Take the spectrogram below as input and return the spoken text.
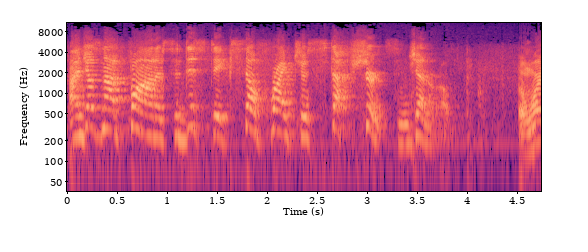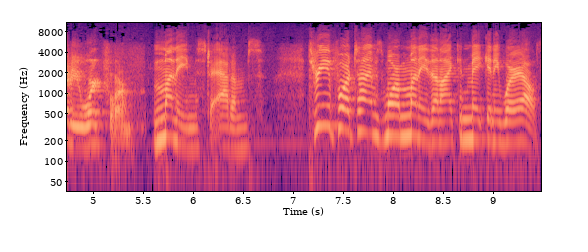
I'm just not fond of sadistic, self-righteous stuffed shirts in general. Then why do you work for him? Money, Mr. Adams. Three or four times more money than I can make anywhere else.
